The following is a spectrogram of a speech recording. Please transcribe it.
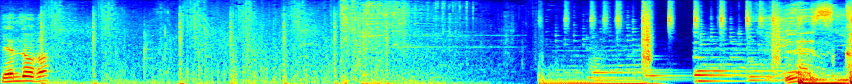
Geldi o da. Let's go.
